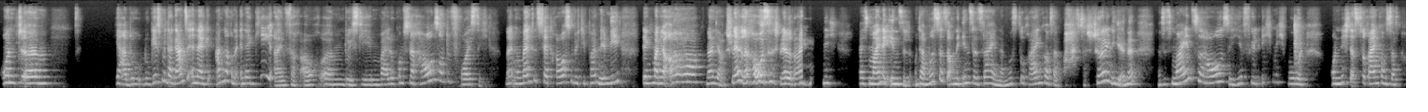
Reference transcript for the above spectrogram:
und ähm, ja, du, du gehst mit einer ganz ener anderen Energie einfach auch ähm, durchs Leben, weil du kommst nach Hause und du freust dich. Ne, Im Moment ist ja draußen durch die Pandemie, denkt man ja, ah, naja, schnell nach Hause, schnell rein. Nicht, das ist meine Insel. Und da muss das auch eine Insel sein. Da musst du reinkommen und sagen, ah, ist das schön hier, ne? Das ist mein Zuhause, hier fühle ich mich wohl. Und nicht, dass du reinkommst und sagst,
